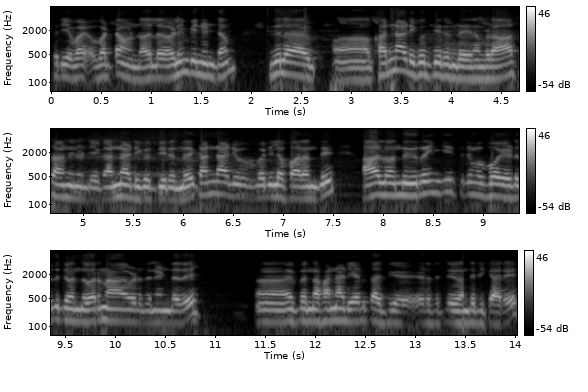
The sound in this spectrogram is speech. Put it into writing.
பெரிய வ- வட்டம் உண்டு. அதுல ஒலிம்பி நின்றோம். இதுல கண்ணாடி குத்திருந்தது நம்மளோட ஆசானினுடைய கண்ணாடி குத்திருந்தது கண்ணாடி வெளியில பறந்து ஆள் வந்து இறங்கி திரும்ப போய் எடுத்துட்டு வந்தவர் நான் எடுத்து நின்றது. இப்போ இந்த கண்ணாடி எடுத்தாச்சு எடுத்துட்டு வந்திருக்காரு.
